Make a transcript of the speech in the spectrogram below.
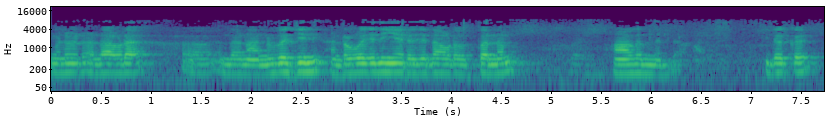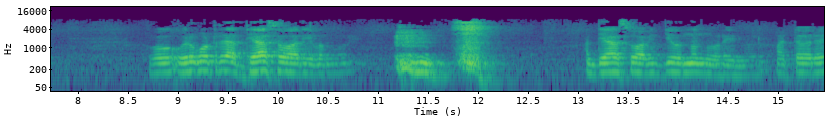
അങ്ങനെ ഒരു അല്ല അവിടെ എന്താണ് അനുവചനി അനുവചനീയ രചന അവിടെ ഉത്പന്നം ആകുന്നില്ല. ഇതൊക്കെ അപ്പോ ഒരു കൂട്ടരെ അധ്യാസവാദികളെന്ന് പറയും. അധ്യാസവും അവിദ്യ ഒന്നെന്ന് പറയുന്നവർ മറ്റവര്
